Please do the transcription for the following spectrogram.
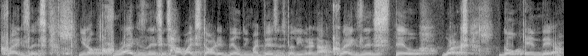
Craigslist. You know, Craigslist is how I started building my business. Believe it or not, Craigslist still works. Go in there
